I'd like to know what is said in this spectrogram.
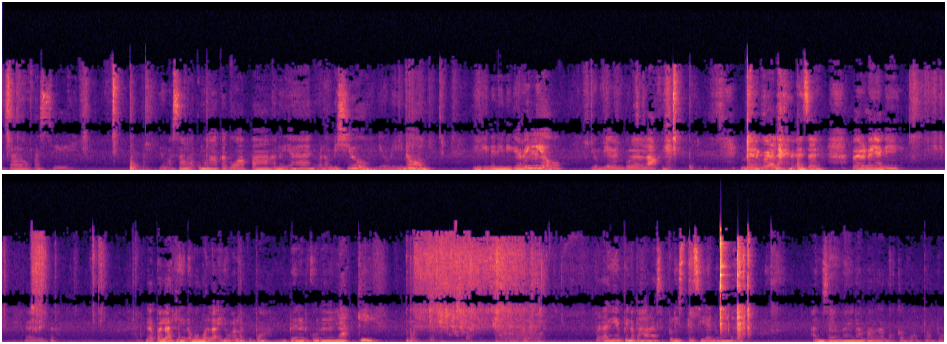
Asawa ko kasi, yung asawa ko mga kagwapa, ano yan, walang bisyo, hindi umiinom, hindi naninigarilyo. Yung biyanan ko na lalaki. biyanan ko na lalaki. Mayroon na yan eh. Ano ito na palaging nawawala yung anak ko ba yung ko na lalaki. Palagi yung pinapahala sa polis kasi ano ansan may na mga kagwapa ba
